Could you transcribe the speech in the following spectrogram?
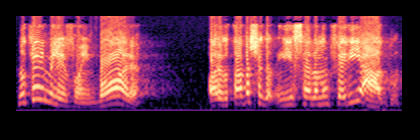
No que ele me levou embora, a hora que eu tava chegando, isso era num feriado.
